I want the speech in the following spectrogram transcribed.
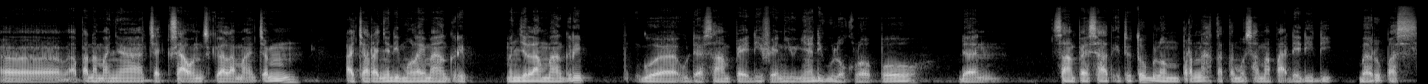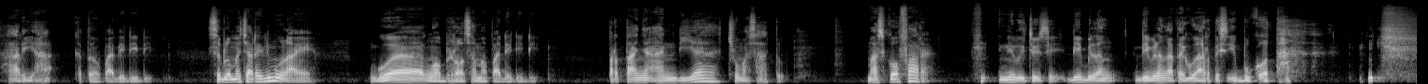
uh, apa namanya cek sound segala macem. Acaranya dimulai maghrib. Menjelang maghrib gue udah sampai di venue-nya di Gulo Klopo. Dan sampai saat itu tuh belum pernah ketemu sama Pak Dedidi baru pas hari H ketemu Pak Dedidi sebelum acara dimulai gue ngobrol sama Pak Dedidi pertanyaan dia cuma satu Mas Gofar ini lucu sih dia bilang dia bilang kata gue artis ibu kota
